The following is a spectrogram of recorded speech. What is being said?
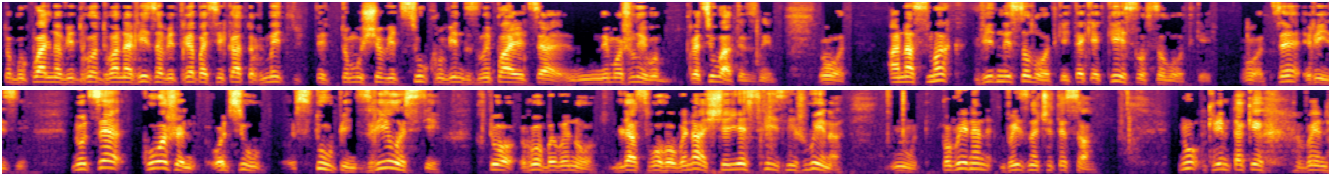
то буквально відро два нарізав і треба сікатор мити, тому що від цукру він злипається, неможливо працювати з ним. От. А на смак він не солодкий, таке кисло-солодкий. От, це різні. Ну, це кожен оцю ступінь зрілості, хто робить вино для свого вина, ще є різні ж вина. От, повинен визначити сам. Ну, крім таких вин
